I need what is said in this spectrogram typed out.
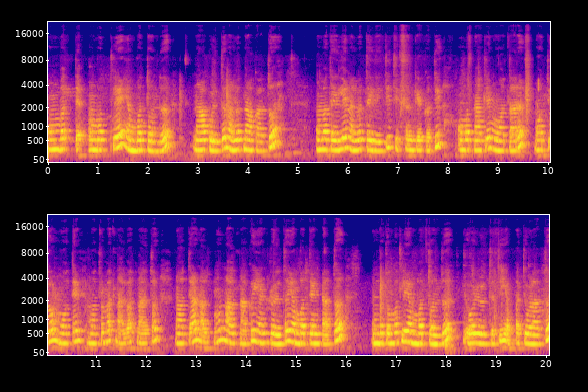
ಒಂಬತ್ತೆ ಒಂಬತ್ತಲೇ ಎಂಬತ್ತೊಂದು ನಾಲ್ಕು ಉಳಿತು ನಲ್ವತ್ನಾಲ್ಕು ಆಯ್ತು ಒಂಬತ್ತೈದಲೇ ನಲ್ವತ್ತೈದು ಐತಿ, ಚಿಕ್ಕ ಸಂಖ್ಯೆ ಕತ್ತಿ ಒಂಬತ್ನಾಲ್ಕಲೇ ಮೂವತ್ತಾರು, ಮೂವತ್ತೇಳು, ಮೂವತ್ತೆಂಟು, ಮೂವತ್ತೊಂಬತ್ತು ನಲ್ವತ್ತು ನಲ್ವತ್ತೊಂದು ನಲ್ವತ್ತೆರಡು ನಲ್ವತ್ತ್ಮೂರು ನಲ್ವತ್ನಾಲ್ಕು ಎಂಟು ಉಳಿತು ಎಂಬತ್ತೆಂಟು ಆಯ್ತು ಒಂಬತ್ತೊಂಬತ್ತಲೇ ಎಂಬತ್ತೊಂದು ಏಳು ಉಳಿತೈತಿ ಎಪ್ಪತ್ತೇಳು ಆಯ್ತು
